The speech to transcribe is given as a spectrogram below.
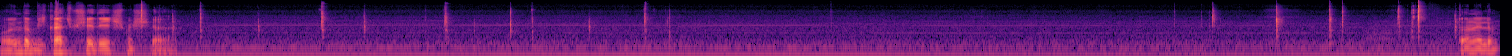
Oyunda birkaç bir şey değişmiş ya. Dönelim.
